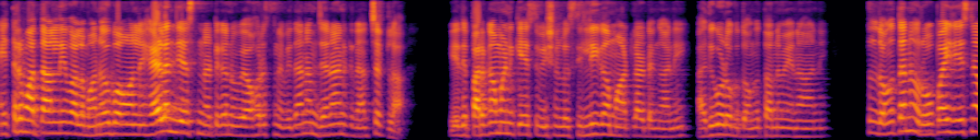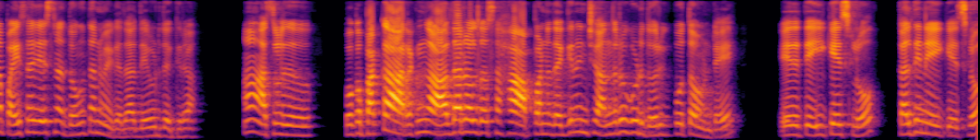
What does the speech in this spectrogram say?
ఇతర మతాలని వాళ్ళ మనోభావాలని హేళన చేస్తున్నట్టుగా నువ్వు వ్యవహరిస్తున్న విధానం జనానికి నచ్చట్లా? ఇది పరగమణి కేసు విషయంలో సిల్లీగా మాట్లాడడం కానీ అది కూడా ఒక దొంగతనమేనా అని? అసలు దొంగతనం రూపాయి చేసినా పైసా చేసినా దొంగతనమే కదా దేవుడి దగ్గర? అసలు ఒక పక్క ఆ రకంగా ఆధారాలతో సహా అప్పన్న దగ్గర నుంచి అందరూ కూడా దొరికిపోతూ ఉంటే ఏదైతే ఈ కేసులో కల్తీనే ఈ కేసులో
